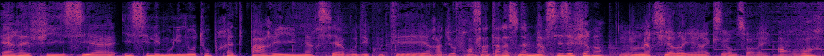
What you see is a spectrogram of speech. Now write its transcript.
RFI ici, à, ici les Moulineaux tout près de Paris. Merci à vous d'écouter Radio France Internationale. Merci Zéphirin. Merci Adrien, excellente soirée. Au revoir.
